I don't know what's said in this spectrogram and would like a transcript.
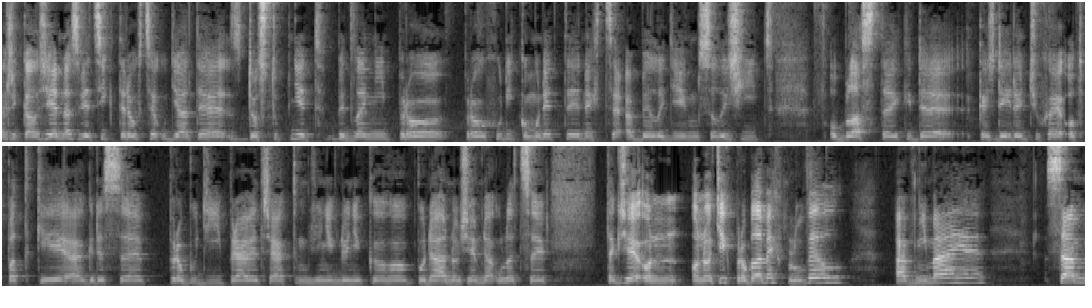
Říkal, že jedna z věcí, kterou chce udělat, je dostupnit bydlení pro, pro chudý komunity. Nechce, aby lidi museli žít v oblastech, kde každý den čuchají odpadky a kde se probudí právě třeba k tomu, že někdo někoho podá nožem na ulici. takže on, on o těch problémech mluvil a vnímá je. Sám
